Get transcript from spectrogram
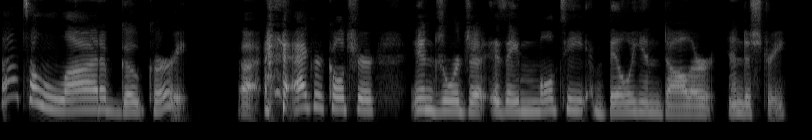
that's a lot of goat curry. Uh, agriculture in Georgia is a multi billion dollar industry.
